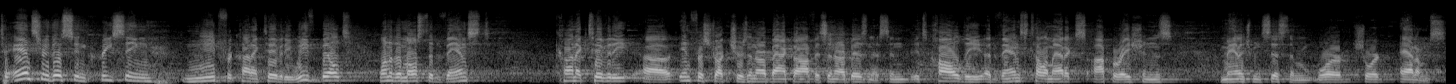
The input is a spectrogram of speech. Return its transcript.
To answer this increasing need for connectivity, we've built one of the most advanced connectivity uh, infrastructures in our back office, in our business, and it's called the Advanced Telematics Operations Management System, or short ATOMS.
